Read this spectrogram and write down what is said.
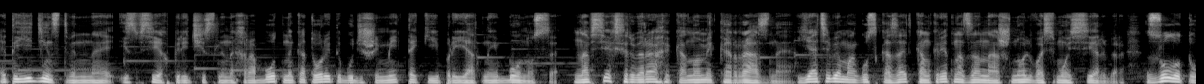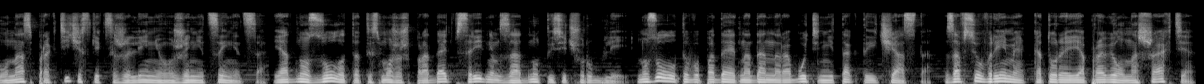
Это единственная из всех перечисленных работ, на которой ты будешь иметь такие приятные бонусы. На всех серверах экономика разная. Я тебе могу сказать конкретно за наш 08 сервер. Золото у нас практически, к сожалению, уже не ценится. И одно золото ты сможешь продать в среднем за 1000 рублей. Но золото выпадает на данной работе не так-то и часто. За все время, которое я провел провел на шахте,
